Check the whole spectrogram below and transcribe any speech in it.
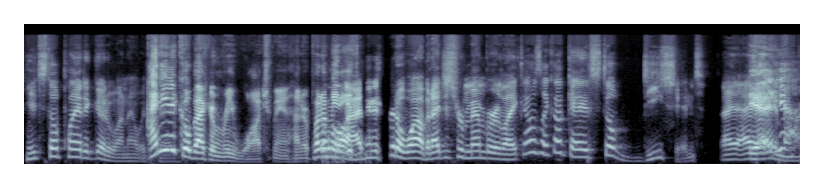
He'd still played a good one. I would. I say. need to go back and rewatch Manhunter, but I mean, I mean, it's been a while, but I just remember, like, I was like, okay, it's still decent. I, I, Yeah, I yeah.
